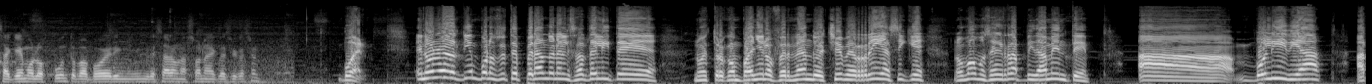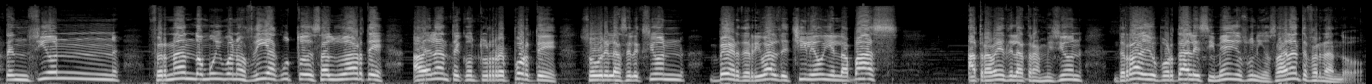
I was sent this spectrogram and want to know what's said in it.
saquemos los puntos para poder ingresar a una zona de clasificación. Bueno, en honor al tiempo nos está esperando en el satélite nuestro compañero Fernando Echeverría, así que nos vamos a ir rápidamente a Bolivia. Atención, Fernando, muy buenos días, gusto de saludarte. Adelante con tu reporte sobre la selección verde rival de Chile hoy en La Paz a través de la transmisión de Radio Portales y Medios Unidos. Adelante, Fernando.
